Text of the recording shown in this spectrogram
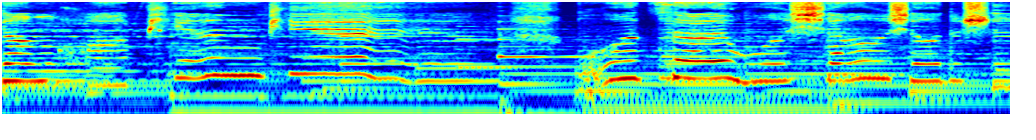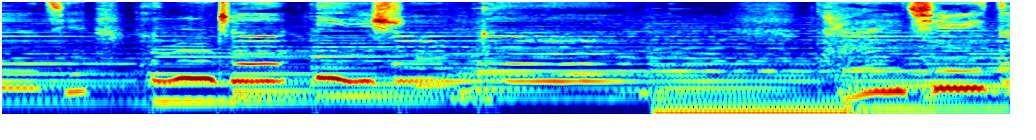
浪花翩翩。我在我小小的世界哼着一首歌，抬起头，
